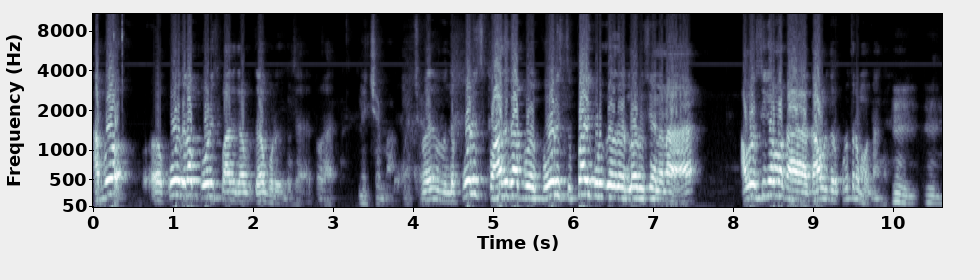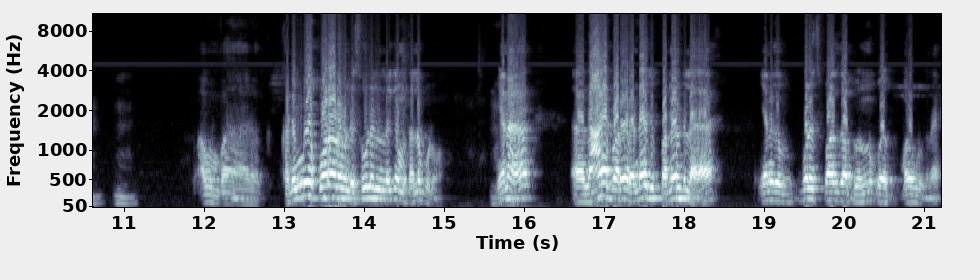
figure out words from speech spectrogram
அப்போ அஹ், கூடுதலா போலீஸ் பாதுகாப்பு தேவைப்படுதுங்க சார் தோழர். நிச்சயமா. இப்ப இந்த போலீஸ் பாதுகாப்பு போலீஸ் துப்பாக்கி கொடுக்கறது இன்னொரு விஷயம் என்னன்னா அவ்வளவு சீக்கிரமா காவல்துறை கொடுத்துட மாட்டாங்க. ம், ம், ம். அவன் கடுமையா போராட வேண்டிய சூழ்நிலைக்கு நம்ம தள்ளப்படுவோம். ஏன்னா நானே பாருங்க ரெண்டாயிரத்தி பன்னெண்டுல எனக்கு போலீஸ் பாதுகாப்பு மனு கொடுக்குறேன்.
